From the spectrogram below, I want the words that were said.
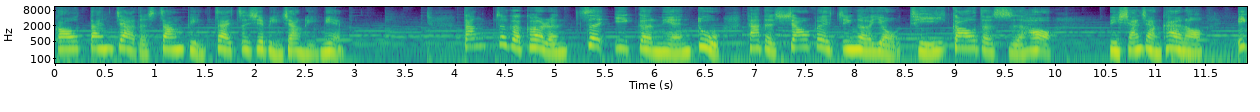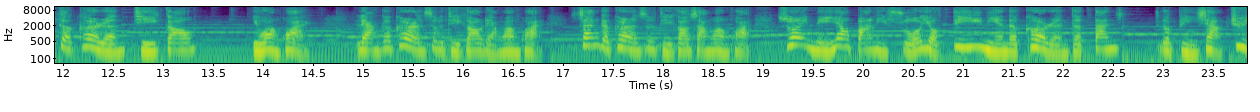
高单价的商品？在这些品项里面，当这个客人这一个年度他的消费金额有提高的时候，你想想看哦。一个客人提高一万块，两个客人是不是提高两万块？三个客人是不是提高三万块？所以你要把你所有第一年的客人的单这个品项去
